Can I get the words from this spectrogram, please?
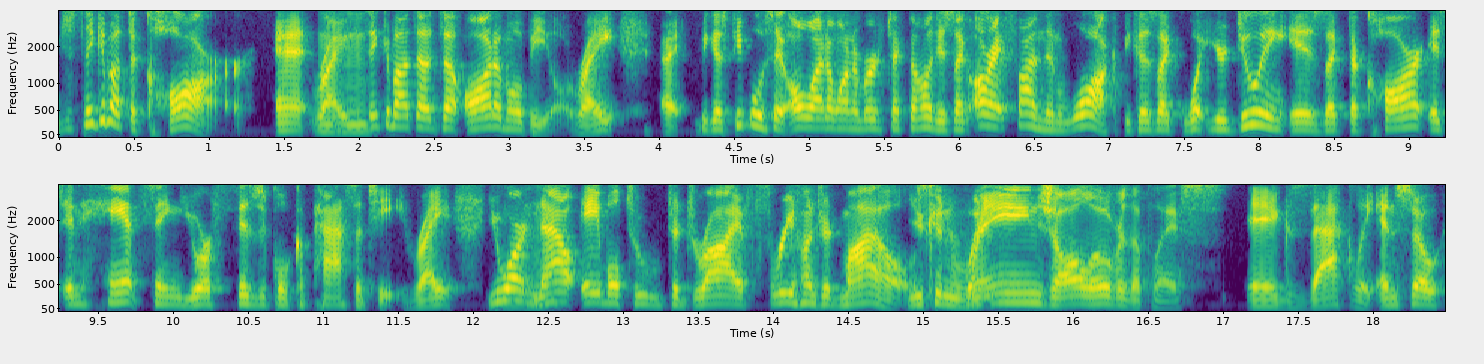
just think about the car and, right mm-hmm. think about the, the automobile right? right uh, because people say oh i don't want to merge technology it's like all right fine then walk because like what you're doing is like the car is enhancing your physical capacity right you mm-hmm. are now able to to drive 300 miles you can when, range all over the place exactly and so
